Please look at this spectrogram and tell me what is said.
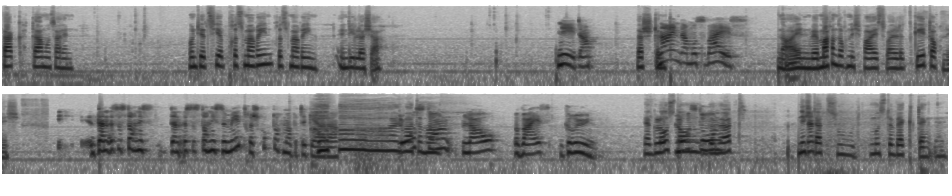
Zack, da muss er hin. Und jetzt hier Prismarin, Prismarin in die Löcher. Nee, da. Das stimmt. Nein, da muss weiß. Nein, wir machen doch nicht weiß, weil das geht doch nicht. Dann ist es doch nicht, dann ist es doch nicht symmetrisch. Guck doch mal bitte, Gerda. Oh, warte mal. Glowstone, blau, weiß, grün. Der Glowstone, Glowstone. gehört nicht Dann- dazu. Du musste wegdenken.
